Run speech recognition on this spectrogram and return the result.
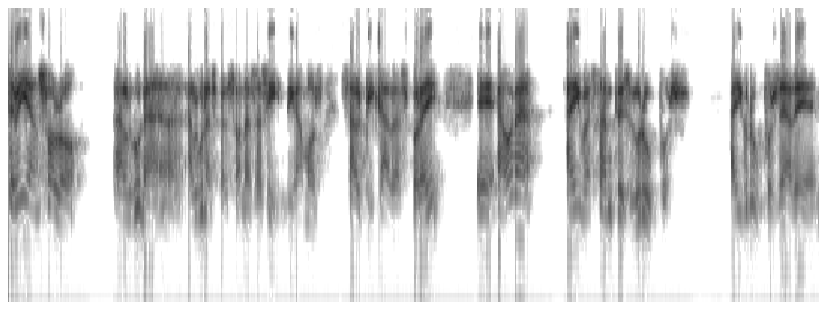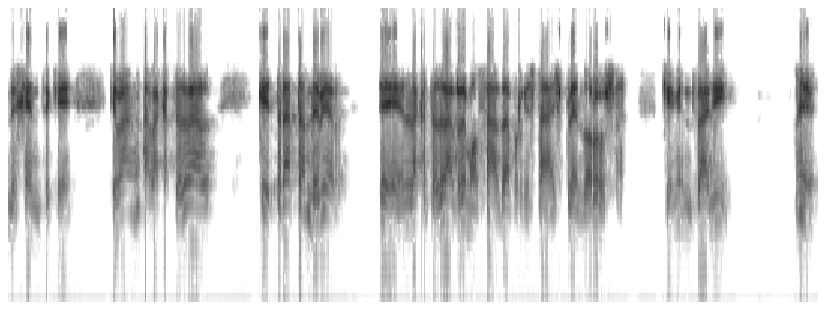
se veían solo alguna, algunas personas así, digamos, salpicadas por ahí. Eh, ahora hay bastantes grupos, hay grupos ya de, gente que, que van a la catedral, que tratan de ver eh, la catedral remozada porque está esplendorosa. Quien entra allí eh,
